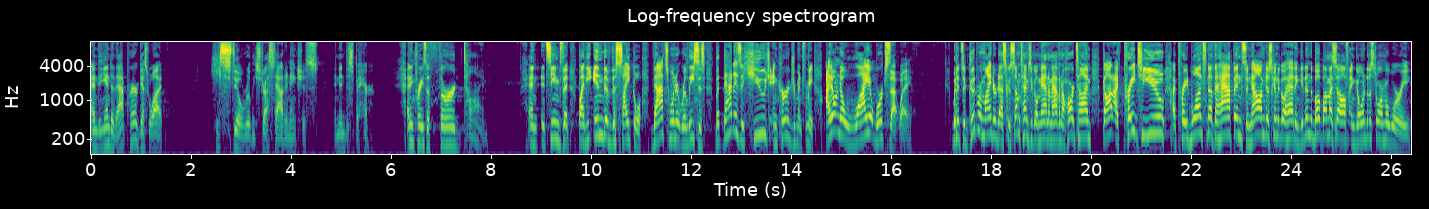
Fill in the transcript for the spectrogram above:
And the end of that prayer, guess what? He's still really stressed out and anxious and in despair. And he prays a third time. And it seems that by the end of the cycle, that's when it releases. But that is a huge encouragement for me. I don't know why it works that way. But it's a good reminder to us because sometimes we go, man, I'm having a hard time. God, I've prayed to you. I prayed once, nothing happened. So now I'm just going to go ahead and get in the boat by myself and go into the storm of worry.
